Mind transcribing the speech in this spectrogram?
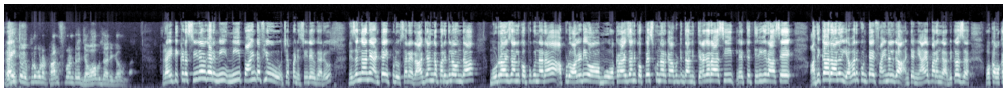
ప్రభుత్వం ఎప్పుడు కూడా ట్రాన్స్పరెంట్గా జవాబుదారీగా ఉండాలి. రైట్ ఇక్కడ శ్రీదేవి గారు మీ మీ పాయింట్ ఆఫ్ వ్యూ చెప్పండి శ్రీదేవి గారు. నిజంగానే అంటే ఇప్పుడు సరే రాజ్యాంగ పరిధిలో ఉందా? మూడు రాజధానులకు ఒప్పుకున్నారా అప్పుడు ఆల్రెడీ ఒక రాజధానికి ఒప్పేసుకున్నారు కాబట్టి దాన్ని తిరగరాసి లేకపోతే తిరిగి రాసే అధికారాలు ఎవరికి ఉంటాయి ఫైనల్గా? అంటే న్యాయపరంగా. బికాజ్ ఒక ఒక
